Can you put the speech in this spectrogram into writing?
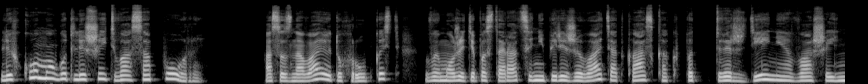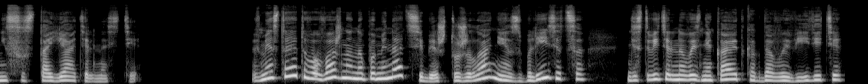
легко могут лишить вас опоры. Осознавая эту хрупкость, вы можете постараться не переживать отказ как подтверждение вашей несостоятельности. Вместо этого важно напоминать себе, что желание сблизиться действительно возникает, когда вы видите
